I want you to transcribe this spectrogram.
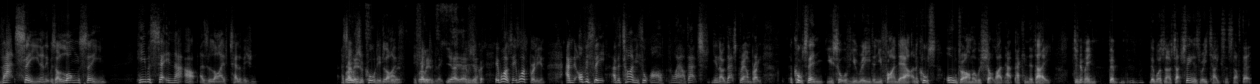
That scene, and it was a long scene. He was setting that up as live television. So it was recorded live, Brilliant. Brilliant. effectively. Yeah, yeah, It was, yeah. reco- it was, it was brilliant. And obviously, at the time, you thought, "Oh, wow, that's you know, that's groundbreaking." Of course, then you sort of you read and you find out, and of course, all drama was shot like that back in the day. Do you know what I mean? There, there was no such thing as retakes and stuff. That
